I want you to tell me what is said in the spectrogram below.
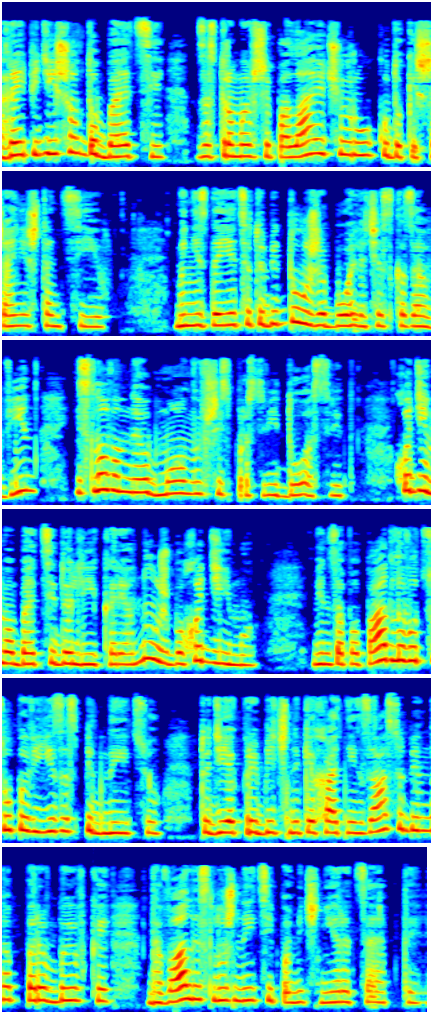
Грей підійшов до Беці, застромивши палаючу руку до кишені штанців. Мені здається, тобі дуже боляче, сказав він, і словом не обмовившись про свій досвід. Ходімо, Бетці, до лікаря, ну ж бо, ходімо. Він запопадливо цупив її за спідницю, тоді як прибічники хатніх засобів на перевбивки давали служниці помічні рецепти.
